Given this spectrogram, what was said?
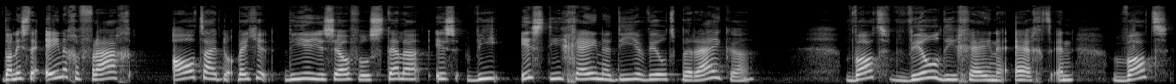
dan is de enige vraag altijd weet je, die je jezelf wil stellen, is wie is diegene die je wilt bereiken? Wat wil diegene echt? En wat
